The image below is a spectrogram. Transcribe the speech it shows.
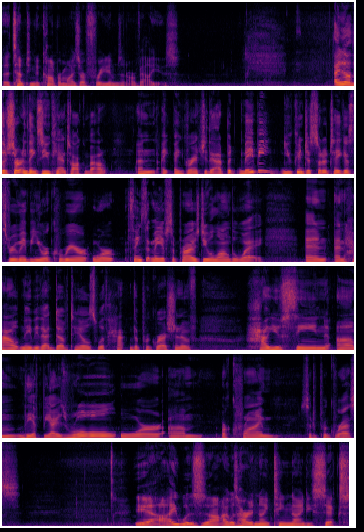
attempting to compromise our freedoms and our values. I know there's certain things you can't talk about, and I, I grant you that. But maybe you can just sort of take us through maybe your career or things that may have surprised you along the way, and and how maybe that dovetails with ha- the progression of how you've seen um, the FBI's role or um, or crime sort of progress. Yeah, I was uh, I was hired in 1996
